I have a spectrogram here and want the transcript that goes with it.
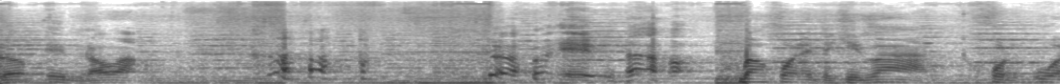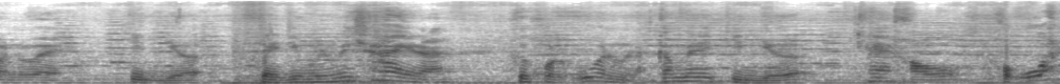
เริ่มอิ่มแล้วอะ เริ่มอิ่มแล้ว บางคนอาจจะคิดว่าคนอ้วนเว้ยกินเยอะ แต่จริงๆมันไม่ใช่นะ คือคนอ้วนน่ะก็ไม่ได้กินเยอะ แค่เขาเขาอ้วน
